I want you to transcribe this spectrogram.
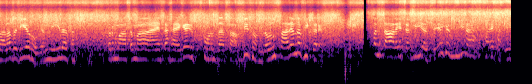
ਬਾਲਾ ਵਧੀਆ ਹੋ ਗਿਆ, ਮੀਂਹ ਦਾ ਤਾਂ। ਪਰਮਾਤਮਾ ਐ ਤਾਂ ਹੈਗਾ ਸੁਣਦਾ ਸਭ ਦੀ ਸੁਣਦਾ, ਉਹਨੂੰ ਸਾਰਿਆਂ ਦਾ ਫਿਕਰ ਹੈ। ਪੰਤਾਲੇ ਚੱਲੀ ਅੱਦੇ ਗੰਮੀ ਨਾ ਹਾਏ ਹਾਏ।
